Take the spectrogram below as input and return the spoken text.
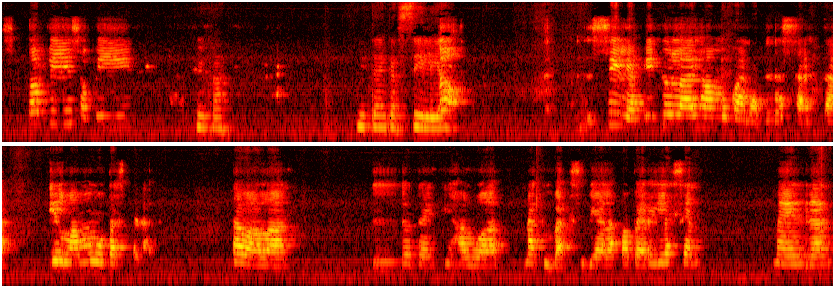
Sopii, sopii. Hyvä. Mitenkäs Silja? No, Siljakin kyllä ihan mukana tässä, että ilman muuta sitä tavallaan jotenkin haluaa näkyväksi vielä paperille sen meidän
